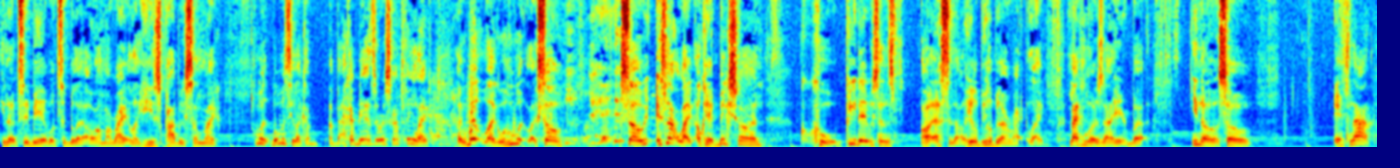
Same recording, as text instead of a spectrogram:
you know, to be able to be like, oh, I'm alright. Like he's probably some like, what, what was he like a, a backup dancer or something? Like, like what, like who, like so, so it's not like okay, Big Sean, cool. Pete Davidson's on SNL, he'll be he'll be all right. Like Mac Miller's not here, but you know, so it's not.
